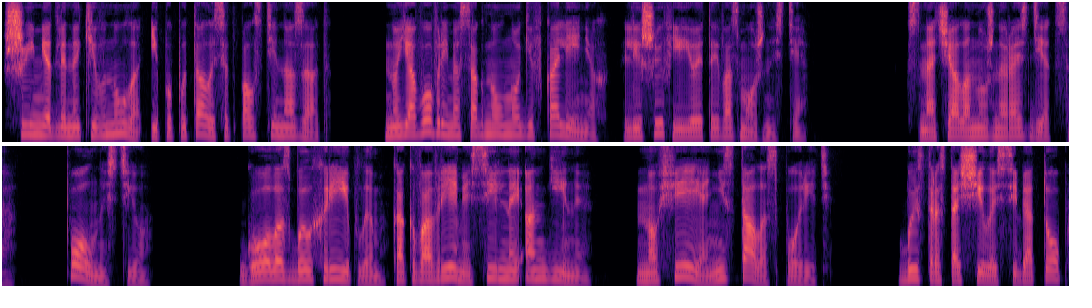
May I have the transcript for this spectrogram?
Ши медленно кивнула и попыталась отползти назад, но я вовремя согнул ноги в коленях, лишив ее этой возможности. Сначала нужно раздеться. Полностью. Голос был хриплым, как во время сильной ангины, но фея не стала спорить. Быстро стащила с себя топ,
